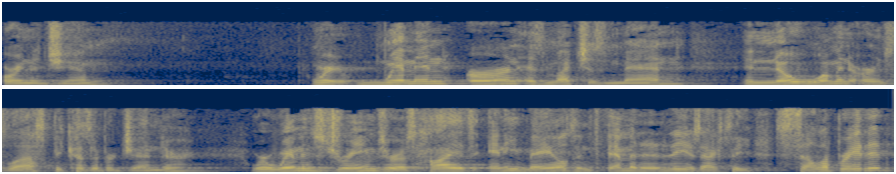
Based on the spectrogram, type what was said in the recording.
Or in a gym? Where women earn as much as men and no woman earns less because of her gender, where women's dreams are as high as any male's, and femininity is actually celebrated,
